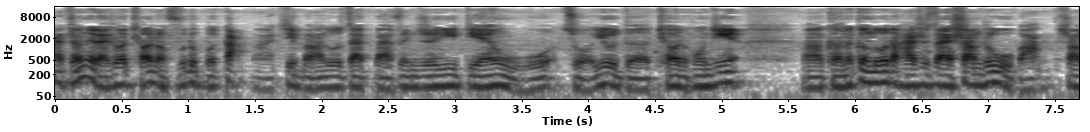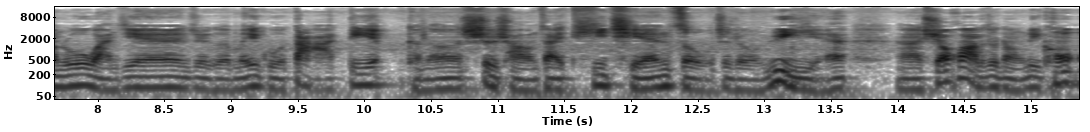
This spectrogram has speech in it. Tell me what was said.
但整体来说调整幅度不大啊，基本上都在百分之一点五左右的调整空间。啊，可能更多的还是在上周五吧。上周五晚间，这个美股大跌，可能市场在提前走这种预演，啊，消化了这种利空。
